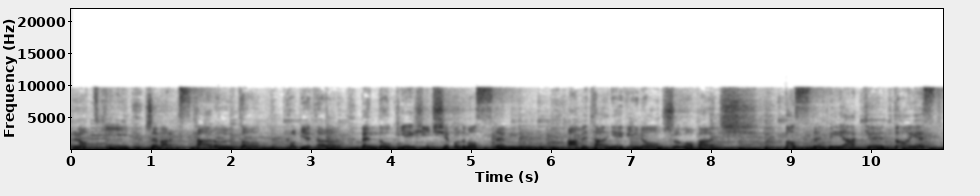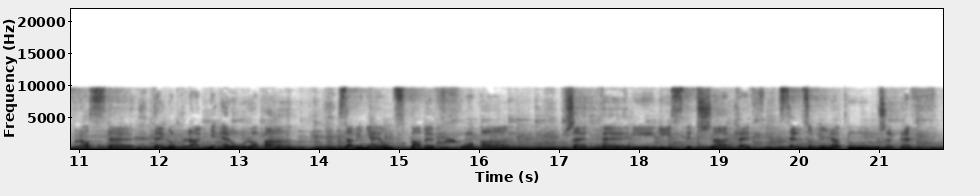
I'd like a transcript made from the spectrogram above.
plotki, że Marks Karol to kobieta. Będą gnieździć się pod mostem, aby tanie wino szłopać. Postęp jakie to jest proste, tego pragnie Europa, zamieniając babę w chłopa. Że feministyczna krew sercu i naturze wbrew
